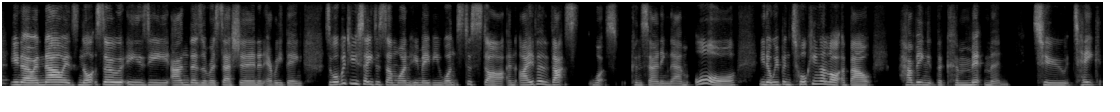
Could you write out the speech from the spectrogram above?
you know, and now it's not so easy, and there's a recession and everything. So, what would you say to someone who maybe wants to start, and either that's what's concerning them, or, you know, we've been talking a lot about having the commitment to take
